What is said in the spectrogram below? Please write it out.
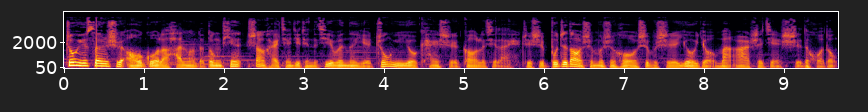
终于算是熬过了寒冷的冬天，上海前几天的气温呢，也终于又开始高了起来。只是不知道什么时候，是不是又有满二十减十的活动？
